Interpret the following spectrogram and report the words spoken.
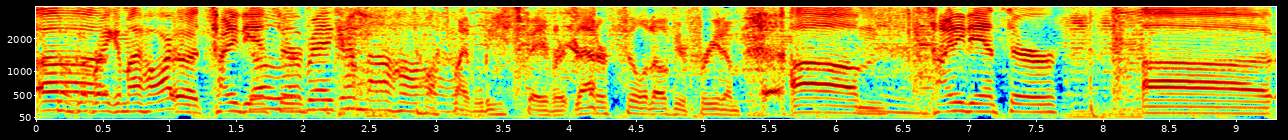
Don't go breaking my heart. uh, Tiny Dancer. Don't go breaking my heart. Oh, it's my least favorite. That or Philadelphia Freedom. Um, Tiny Dancer. Uh,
